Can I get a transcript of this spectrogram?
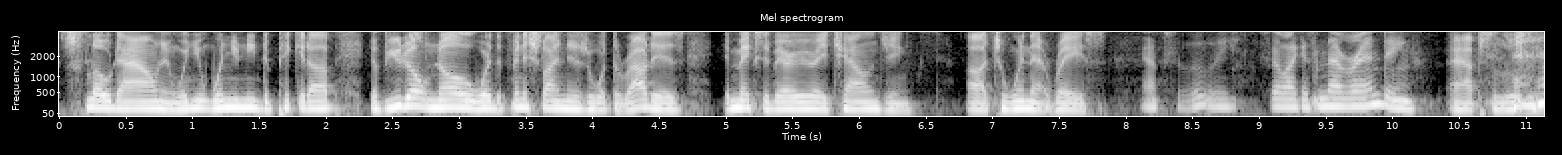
slow down and when you when you need to pick it up. If you don't know where the finish line is or what the route is, it makes it very very challenging uh, to win that race. Absolutely. feel like it's never ending. Absolutely.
